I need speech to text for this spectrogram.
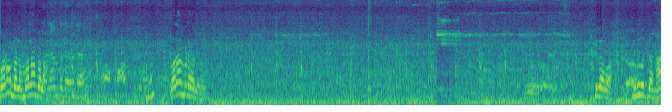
முலாம்பழம் முலாம்பழம். முலாம்பழம் எவ்வளோ கிலோவா? இருபது தானா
